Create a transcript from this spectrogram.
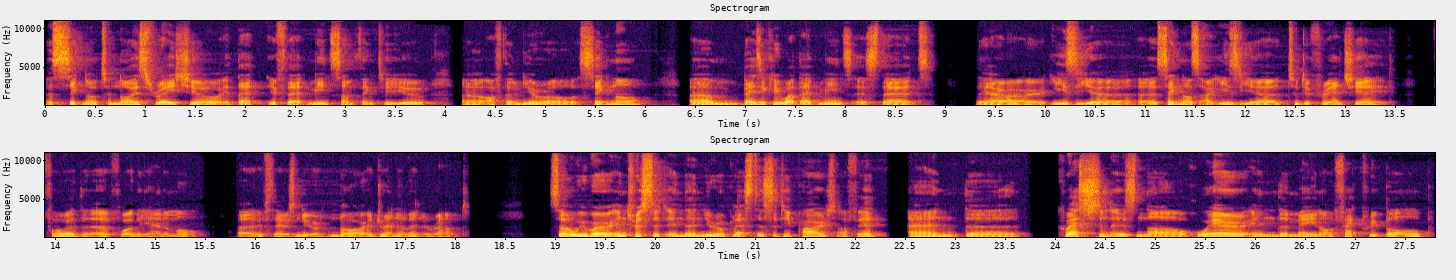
the signal to noise ratio. That if that means something to you uh, of the neural signal. Um, basically what that means is that there are easier uh, signals are easier to differentiate for the for the animal uh, if there's noradrenaline around so we were interested in the neuroplasticity part of it. And the question is now where in the main olfactory bulb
